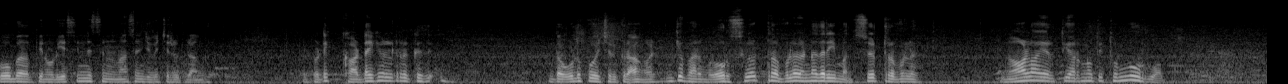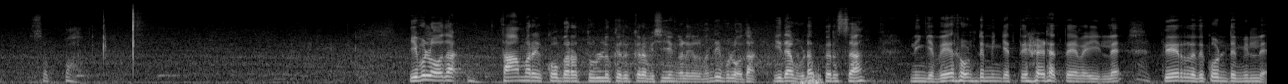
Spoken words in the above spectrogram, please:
கோபுரத்தினுடைய சின்ன சின்ன செஞ்சு வச்சுருக்குறாங்க இப்படி கடைகள் இருக்குது. இந்த உடுப்பு வச்சுருக்குறாங்க. இங்கே பாருங்கள் ஒரு சேற்றவில் என்ன தெரியுமா? அந்த சேற்றவில் நாலாயிரத்தி இரநூத்தி தொண்ணூறுரூவாப்பா சப்பா. இவ்வளோதான். தாமரை கோபுரத்துள்ளுக்கு இருக்கிற விஷயங்கள் வந்து இவ்வளோதான். இதை விட பெருசாக நீங்கள் வேற ஒன்றும் இங்கே தேட தேவையில்லை. தேடுறதுக்கு ஒன்றும் இல்லை.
